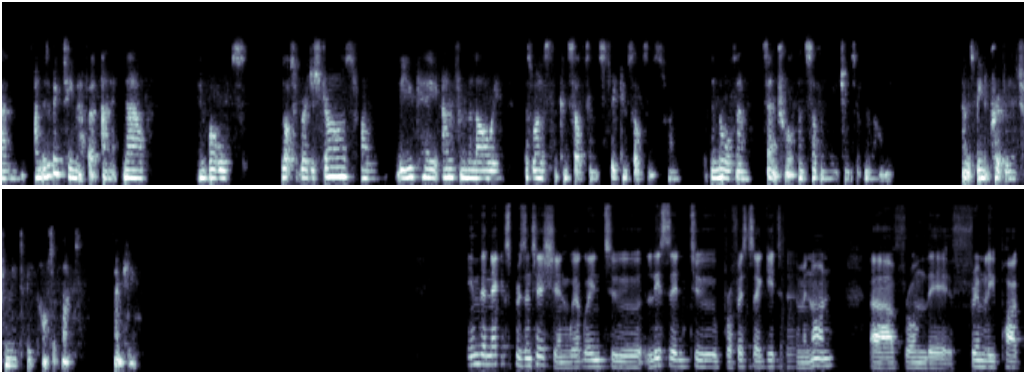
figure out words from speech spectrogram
um, and there's a big team effort, and it now involves lots of registrars from the UK and from Malawi, as well as the consultants, three consultants from the northern, central, and southern regions of Malawi. And it's been a privilege for me to be part of that. Thank you. In the next presentation, we are going to listen to Professor Geeta Menon uh, from the Frimley Park,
